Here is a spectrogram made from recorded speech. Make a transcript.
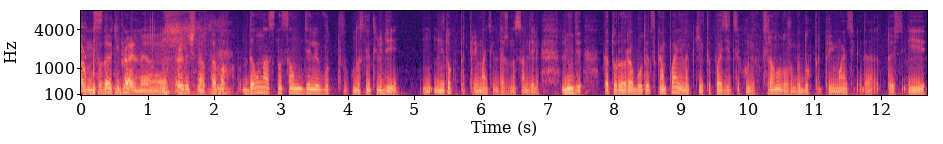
Он создает неправильную рыночную обстановку. Да у нас на самом деле вот у нас нет людей. Не только предприниматели, даже на самом деле люди, которые работают в компании на каких-то позициях, у них все равно должен быть дух предпринимателя, да, то есть и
